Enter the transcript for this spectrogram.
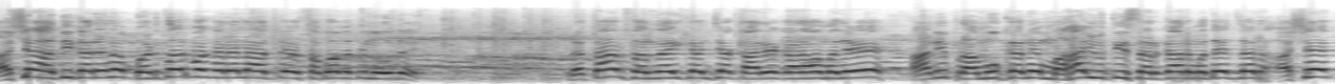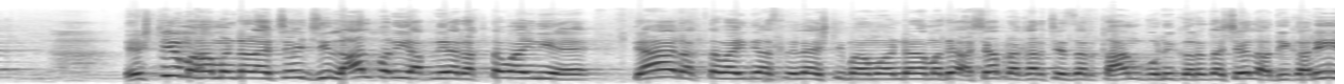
अशा अधिकाऱ्यांना बडतर्फ करायला सभापती महोदय. प्रताप सरनाईक यांच्या कार्यकाळामध्ये आणि प्रामुख्याने महायुती सरकारमध्ये जर असे एस टी महामंडळाची जी लाल परी आपली रक्तवाहिनी आहे त्या रक्तवाहिनी असलेल्या एस टी महामंडळामध्ये अशा प्रकारचे जर काम कोणी करत असेल अधिकारी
